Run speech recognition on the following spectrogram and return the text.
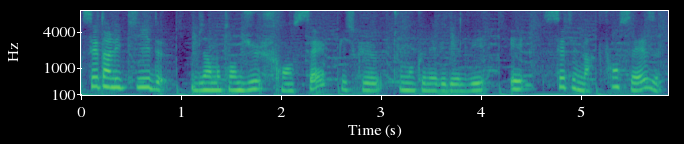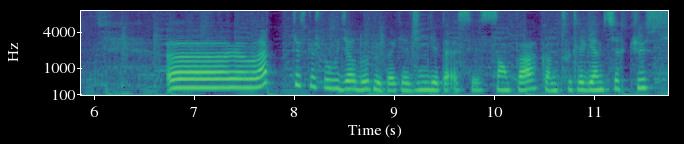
c'est un liquide, bien entendu, français, puisque tout le monde connaît VDLV et c'est une marque française. Qu'est-ce que je peux vous dire d'autre? Le packaging est assez sympa, comme toutes les gammes Circus.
